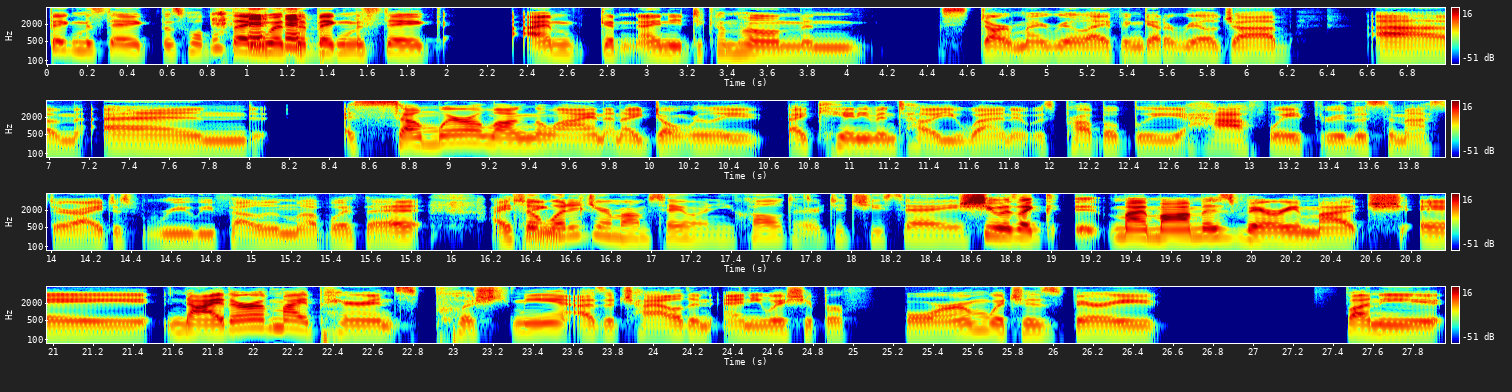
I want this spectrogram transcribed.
big mistake. This whole thing was a big mistake. I'm gonna, I need to come home and start my real life and get a real job. Um, and somewhere along the line, and I don't really, I can't even tell you when, it was probably halfway through the semester, I just really fell in love with it. I So think what did your mom say when you called her? Did she say she was like eh, my mom is very much a neither of my parents pushed me as a child in any way shape or form which is very funny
